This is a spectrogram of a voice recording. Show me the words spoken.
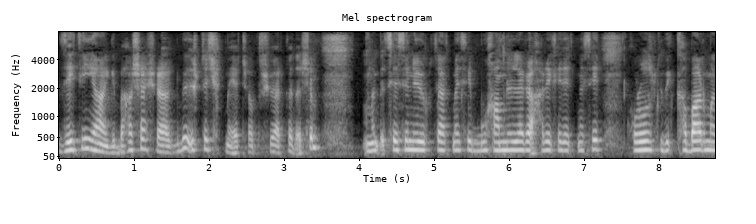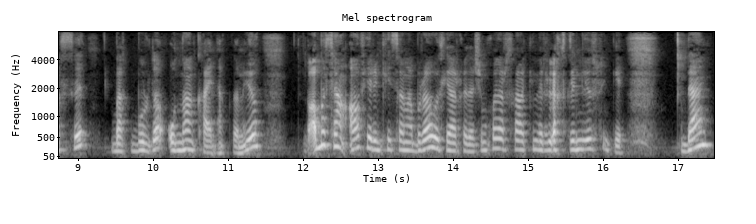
zeytinyağı gibi, haşhaş yağı gibi üste çıkmaya çalışıyor arkadaşım. Sesini yükseltmesi, bu hamlelere hareket etmesi, horoz gibi kabarması bak burada ondan kaynaklanıyor. Ama sen aferin ki sana bravo ki arkadaşım o kadar sakin ve relax dinliyorsun ki. Ben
